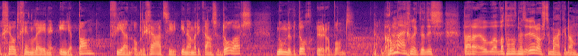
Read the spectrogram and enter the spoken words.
geld ging lenen in Japan via een obligatie in Amerikaanse dollars, noemden we toch eurobond. Nou, waarom eigenlijk? Dat is, waar, wat had dat met euro's te maken dan?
